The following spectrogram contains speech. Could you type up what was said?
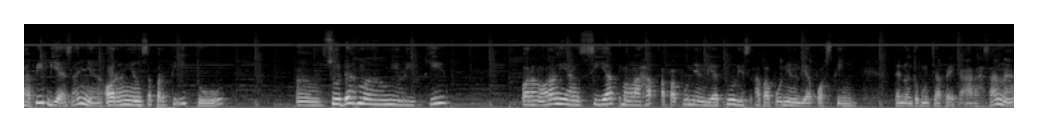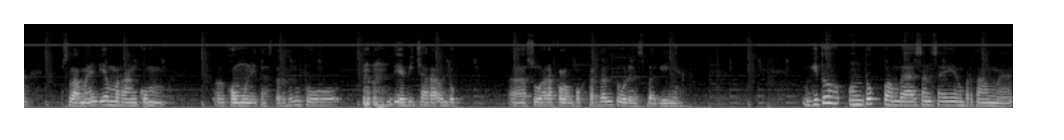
Tapi biasanya orang yang seperti itu uh, sudah memiliki orang-orang yang siap melahap apa pun yang dia tulis, apa pun yang dia posting. Dan untuk mencapai ke arah sana, selamanya dia merangkum uh, komunitas tertentu, dia bicara untuk uh, suara kelompok tertentu dan sebagainya. Begitu untuk pembahasan saya yang pertama,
